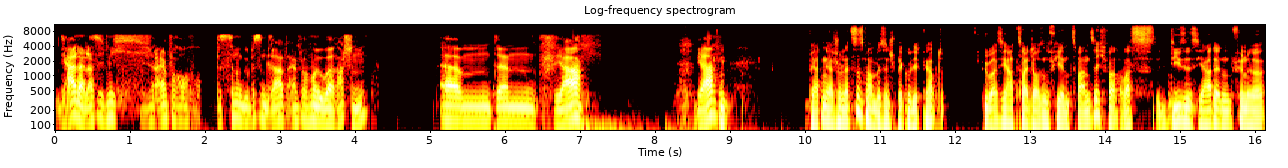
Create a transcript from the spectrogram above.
ja, da lasse ich mich einfach auch bis zu einem gewissen Grad einfach mal überraschen. Ähm, denn ja, ja. Wir hatten ja schon letztens mal ein bisschen spekuliert gehabt über das Jahr 2024, was dieses Jahr denn für eine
